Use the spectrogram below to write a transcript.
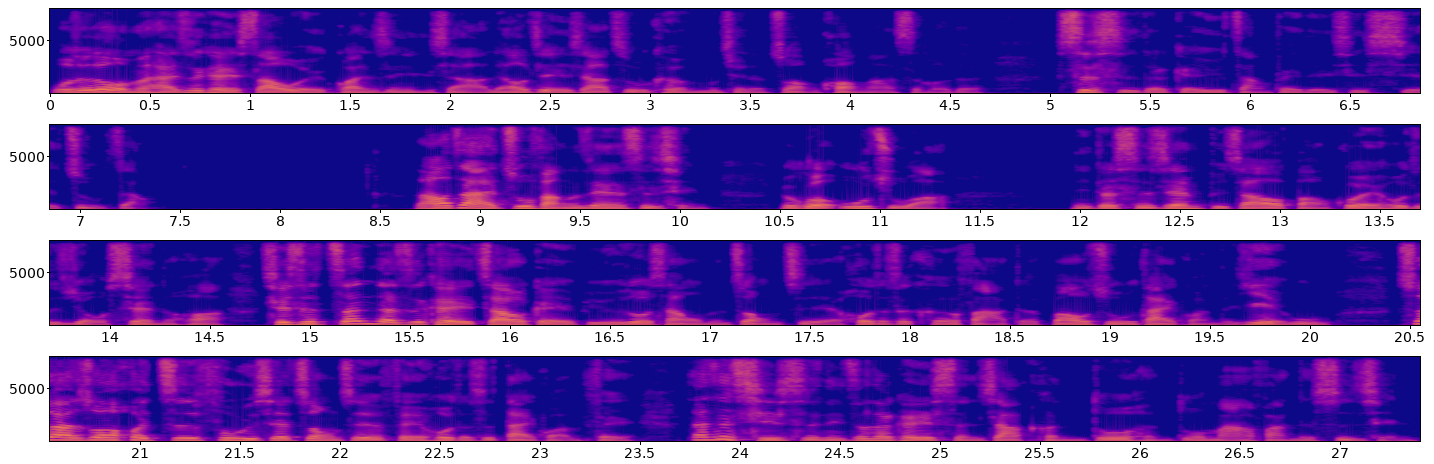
我觉得我们还是可以稍微关心一下，了解一下租客目前的状况啊什么的，适时的给予长辈的一些协助，这样。然后再来租房子这件事情，如果屋主啊，你的时间比较宝贵或者有限的话，其实真的是可以交给，比如说像我们中介或者是合法的包租代管的业务。虽然说会支付一些中介费或者是代管费，但是其实你真的可以省下很多很多麻烦的事情。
